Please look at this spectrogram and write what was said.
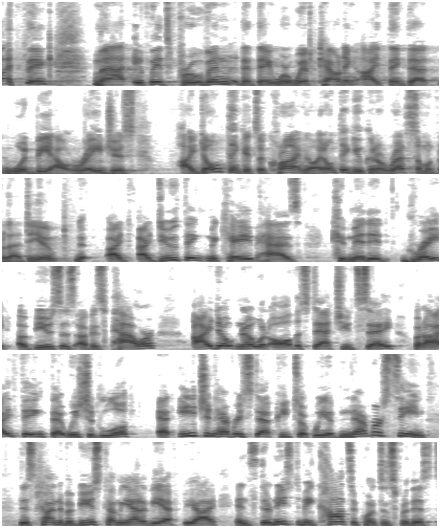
I think, Matt, if it's proven that they were whip counting, I think that would be outrageous. I don't think it's a crime, though. I don't think you can arrest someone for that. Do you? No, I, I do think McCabe has committed great abuses of his power. I don't know what all the statutes say, but I think that we should look at each and every step he took. We have never seen this kind of abuse coming out of the FBI, and there needs to be consequences for this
